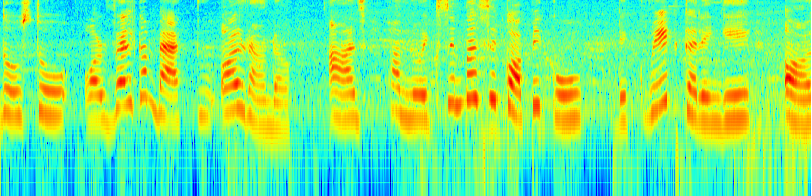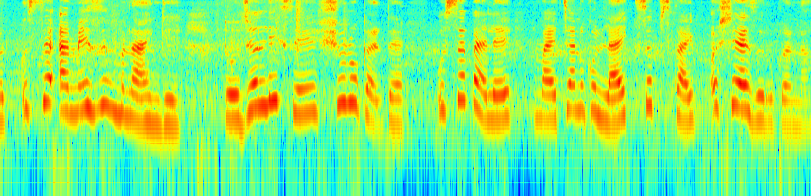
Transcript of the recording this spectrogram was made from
दोस्तों और welcome back to all rounder आज हम लोग एक सिंपल सी कॉपी को डेकोरेट करेंगे और उससे अमेजिंग बनाएँगे। तो जल्दी से शुरू करते हैं। उससे पहले हमारे चैनल को लाइक सब्सक्राइब और शेयर ज़रूर करना।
